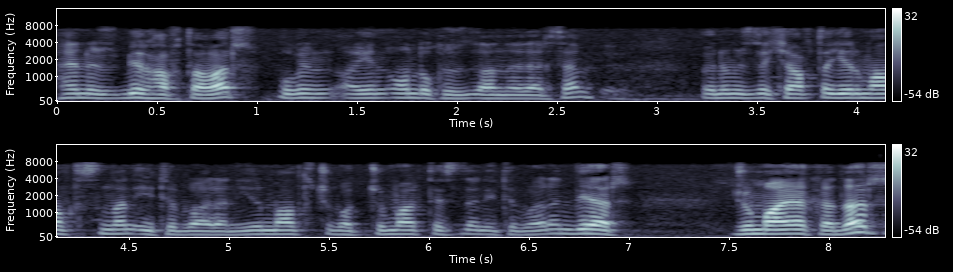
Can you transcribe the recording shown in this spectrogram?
Henüz bir hafta var. Bugün ayın 19'dan ne dersem. Önümüzdeki hafta 26'sından itibaren, 26 Şubat Cumartesi'den itibaren diğer Cuma'ya kadar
